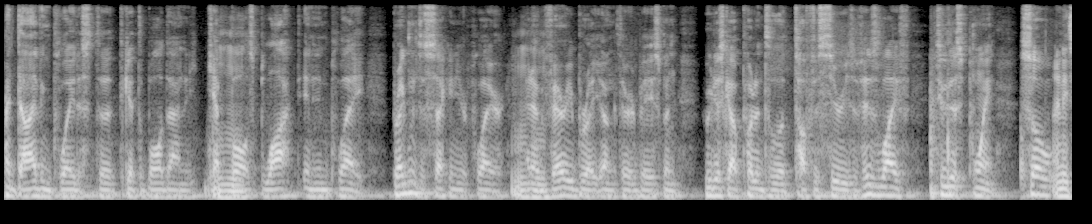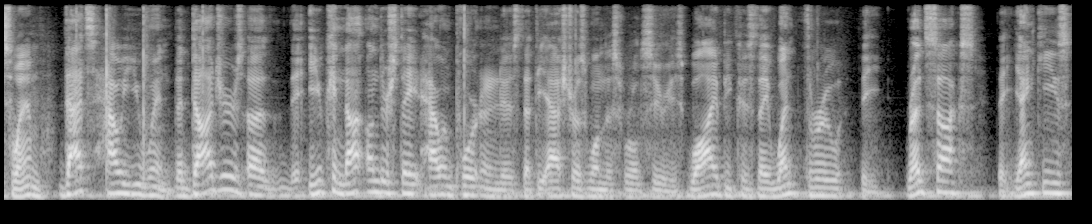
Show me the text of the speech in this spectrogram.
a diving play to, to, to get the ball down, and he kept Mm-hmm. balls blocked and in play. Bregman's a second year player and a very bright young third baseman who just got put into the toughest series of his life to this point. So and he swam. that's how you win. The Dodgers, uh, you cannot understate how important it is that the Astros won this World Series. Why? Because they went through the Red Sox, the Yankees,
